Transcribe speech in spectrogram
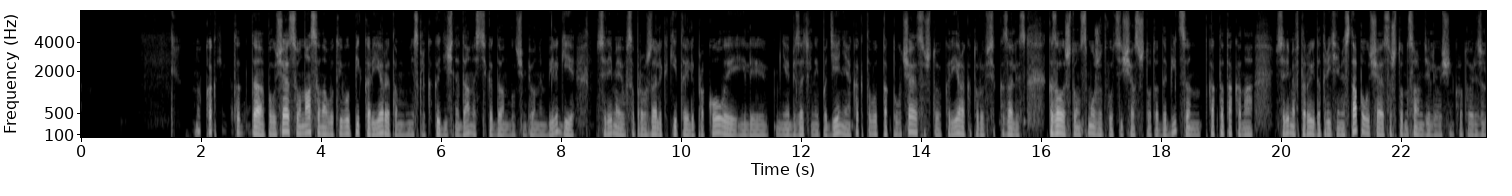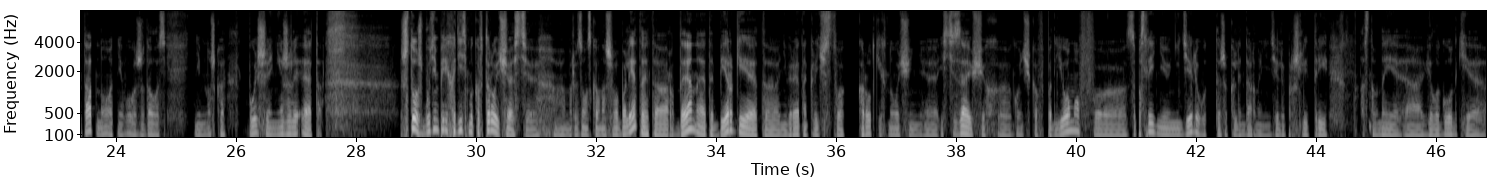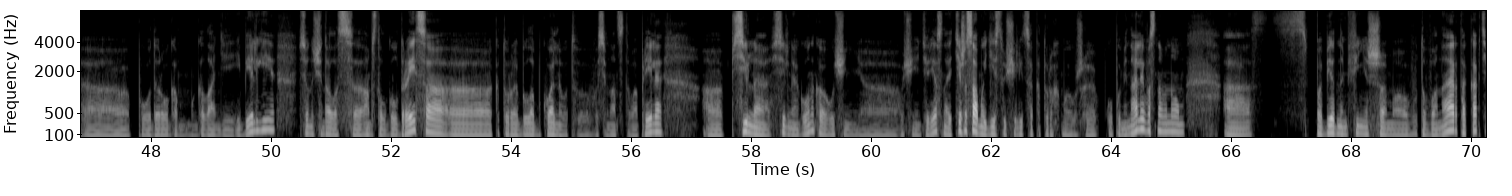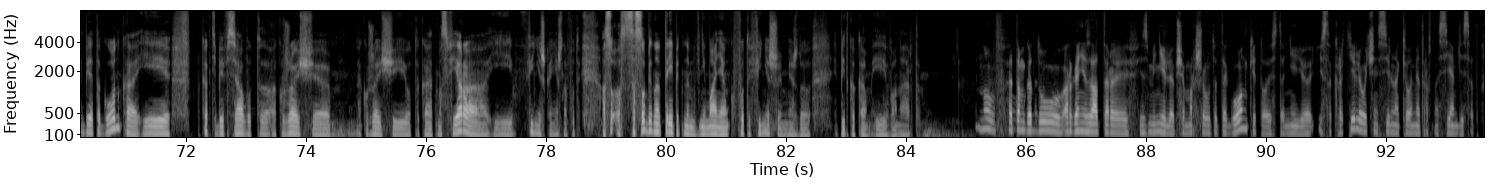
Ну, как-то, да, получается, у нас она, вот его пик карьеры, там, несколько годичной давности, когда он был чемпионом Бельгии, все время его сопровождали какие-то или проколы, или необязательные падения. Как-то вот так получается, что карьера, которую все казались, казалось, что он сможет вот сейчас что-то добиться, как-то так она все время вторые до третьи места получается, что на самом деле очень крутой результат, но от него ожидалось немножко больше, нежели это. Что ж, будем переходить мы ко второй части э, марлезонского нашего балета. Это Арден, это Берги, это невероятное количество коротких, но очень э, истязающих э, гонщиков подъемов. За последнюю неделю, вот даже календарную неделю, прошли три основные велогонки по дорогам Голландии и Бельгии. Все начиналось с Амстел Голд Рейса, которая была буквально вот 18 апреля. А, сильная, сильная гонка, очень, а, очень интересная. Те же самые действующие лица, которых мы уже упоминали в основном, а, с победным финишем Вута Ван Аерта. Как тебе эта гонка и как тебе вся вот окружающая, окружающая ее такая атмосфера и финиш, конечно, фото... с особенно трепетным вниманием к фотофинишу между Питкоком и Ван Аертом? Ну, в этом году организаторы изменили вообще маршрут этой гонки, то есть они ее и сократили очень сильно, километров на 70,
